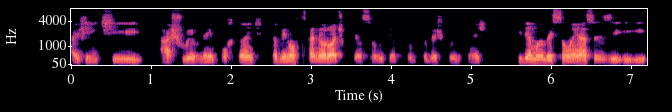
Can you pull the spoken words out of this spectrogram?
A gente, acho eu, né, é importante também não ficar neurótico pensando o tempo todo sobre as coisas, mas que demandas são essas e, e, e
